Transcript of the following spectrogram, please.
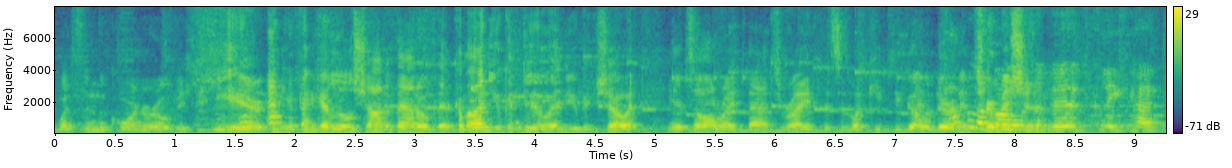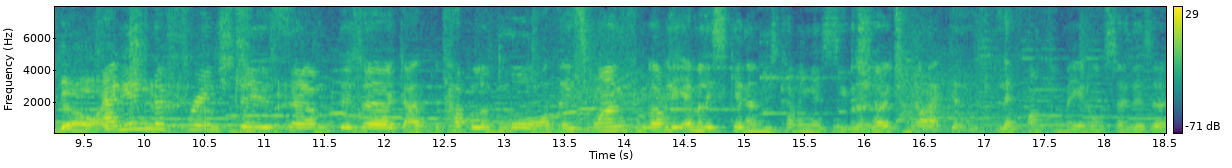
What's in the corner over here? Can you, can you get a little shot of that over there? Come on, you can do it. You can show it. It's all right. That's right. This is what keeps you going during couple of intermission. of Clicquot. No, I'm and in the fridge, there's um, there's a, a, couple of more. There's one from lovely Emily Skinner, who's coming and see the show tonight. Get, left one for me, and also there's a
